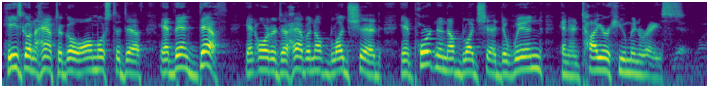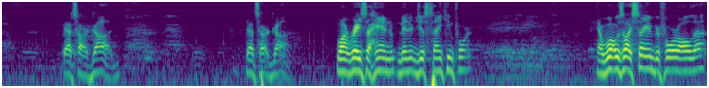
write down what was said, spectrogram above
He's going to have to go almost to death. And then death in order to have enough bloodshed, important enough bloodshed to win an entire human race. That's our God. That's our God. Want to raise a hand a minute and just thank Him for it? Now, what was I saying before all that?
